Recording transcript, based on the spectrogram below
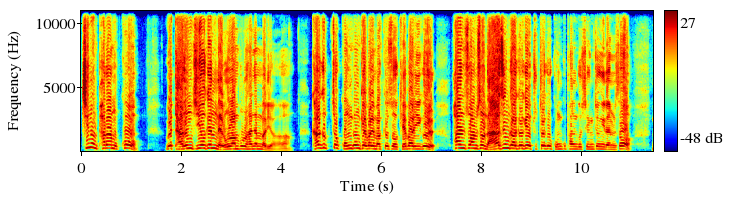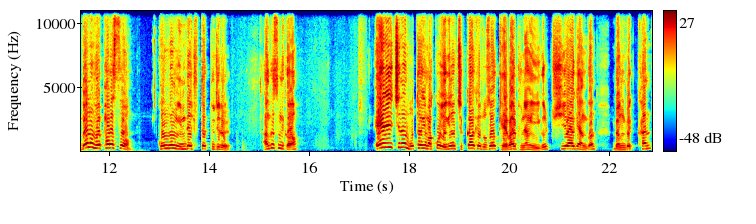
지는 팔아놓고 왜 다른 지역엔 내로남불을 하냔 말이야. 가급적 공공 개발에 맡겨서 개발 이익을 환수하면서 낮은 가격에 주택을 공급하는 것이 행정이라면서 너는 왜 팔았어? 공공 임대 주택 부지를 안 그렇습니까? LH는 못하게 막고 여기는 즉각해줘서 개발 분양 이익을 취하게 한 건 명백한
